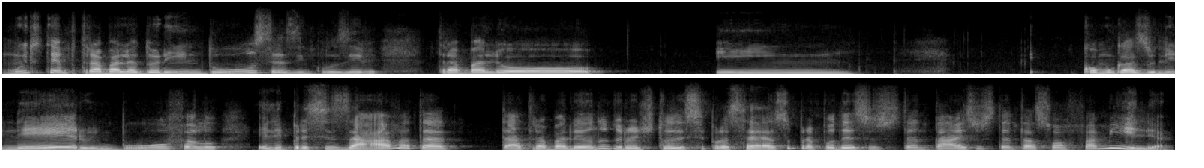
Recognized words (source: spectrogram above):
muito tempo trabalhador em indústrias, inclusive trabalhou em como gasolineiro em Búfalo. Ele precisava estar tá está trabalhando durante todo esse processo para poder se sustentar e sustentar sua família.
